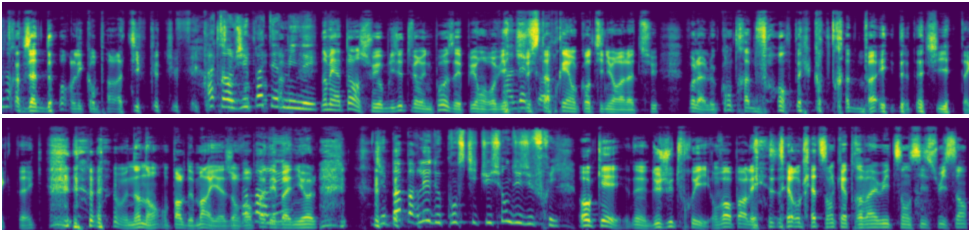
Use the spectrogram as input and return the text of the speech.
J'adore les comparatifs que tu fais. Attends, j'ai pas terminé. Non mais attends, je suis obligé de faire une pause et puis on revient Ah, juste après, on continuera là-dessus. Voilà, le contrat de vente et le contrat de bail de Nachia Tac Tac. non, non, on parle de mariage, on vend pas des bagnoles. J'ai pas parlé de constitution d'usufruit. Ok, euh, du jus de fruits, on va en parler. 0488 106 800,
